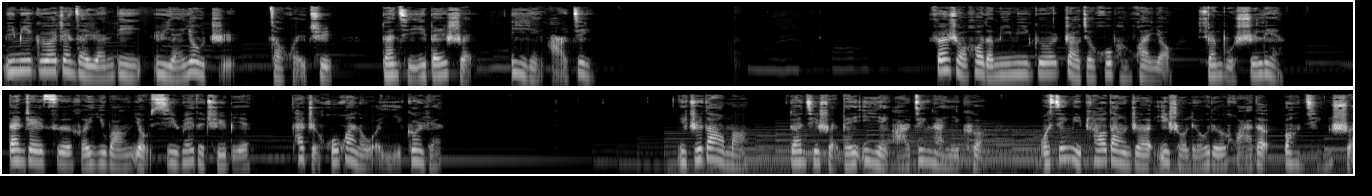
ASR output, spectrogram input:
咪咪哥站在原地，欲言又止，走回去，端起一杯水，一饮而尽。分手后的咪咪哥照旧呼朋唤友，宣布失恋，但这次和以往有细微的区别，他只呼唤了我一个人。你知道吗？端起水杯一饮而尽那一刻，我心里飘荡着一首刘德华的《忘情水》。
